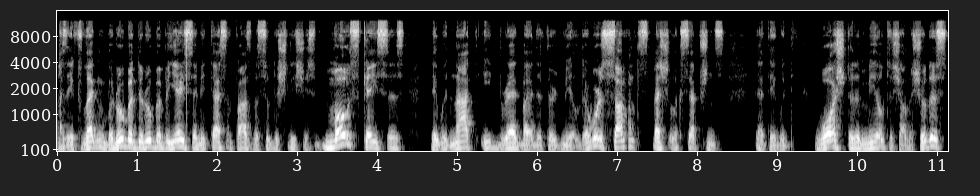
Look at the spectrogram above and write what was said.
as they flegen beruba deruba beyesa nitessen pas besuda shlishis. Most cases they would not eat bread by the third meal. There were some special exceptions that they would wash to the meal to shalashudas,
